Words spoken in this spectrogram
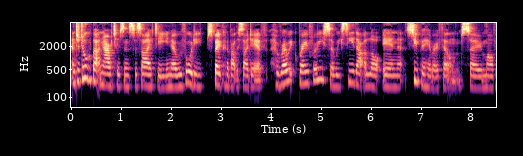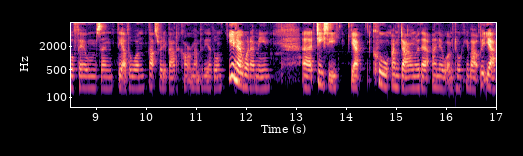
And to talk about narratives in society, you know, we've already spoken about this idea of heroic bravery. So we see that a lot in superhero films, so Marvel films and the other one. That's really bad. I can't remember the other one. You know what I mean. Uh, DC, yeah, cool. I'm down with it. I know what I'm talking about. But yeah,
